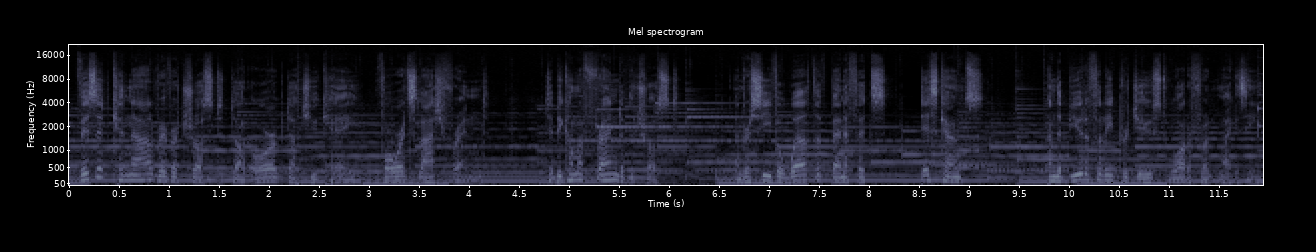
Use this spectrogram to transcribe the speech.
Visit canalrivertrust.org.uk forward slash friend to become a friend of the Trust and receive a wealth of benefits, discounts, and the beautifully produced Waterfront magazine.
